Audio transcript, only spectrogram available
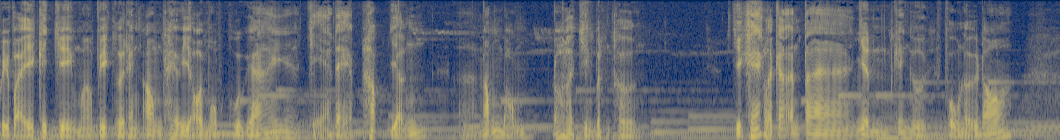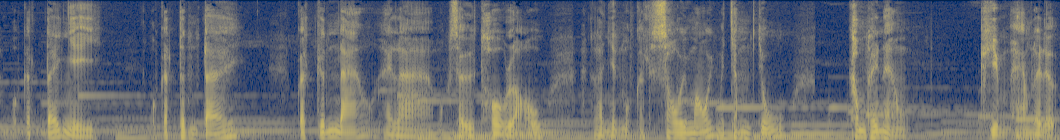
Vì vậy, cái chuyện mà việc người đàn ông theo dõi một cô gái trẻ đẹp, hấp dẫn nóng bỏng, đó là chuyện bình thường. Chỉ khác là các anh ta nhìn cái người phụ nữ đó một cách tế nhị, một cách tinh tế, một cách kín đáo, hay là một sự thô lỗ, hay là nhìn một cách soi mói mà chăm chú, không thể nào kìm hãm lại được.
